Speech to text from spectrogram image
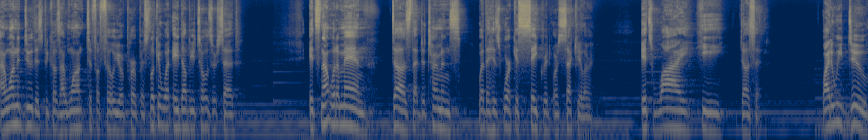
I want to do this because I want to fulfill your purpose. Look at what A.W. Tozer said. It's not what a man does that determines whether his work is sacred or secular, it's why he does it. Why do we do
